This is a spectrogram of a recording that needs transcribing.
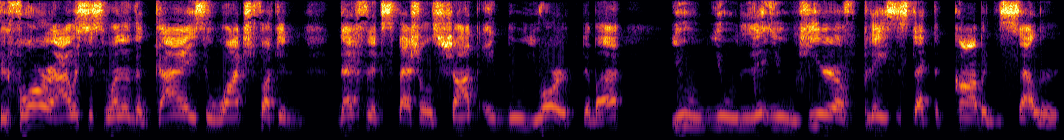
Before, I was just one of the guys who watched fucking Netflix specials shot in New York, diba? You, you, you hear of places like the Comedy Cellar,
